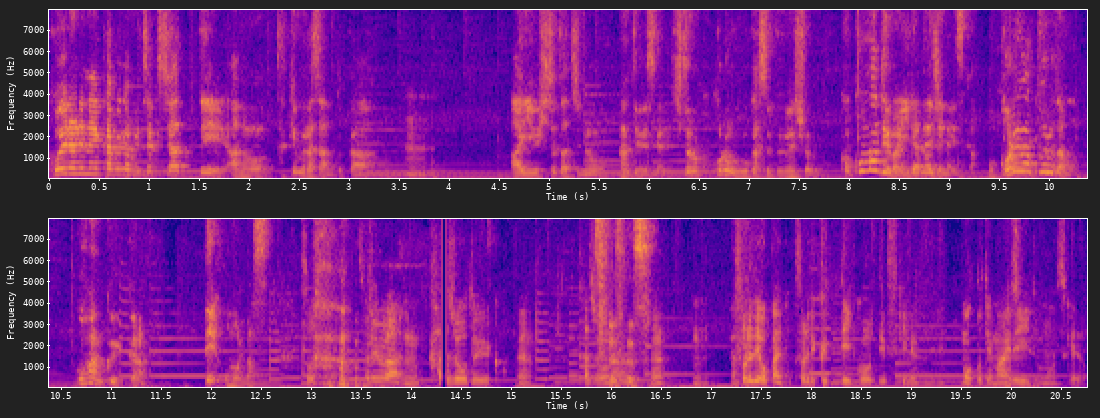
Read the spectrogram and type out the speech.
越えられない壁がめちゃくちゃあって、あの、竹村さんとか、うん。ああいう人たちの、なんていうんですかね、人の心を動かす文章、ここまではいらないじゃないですか。もうこれはプロだもん。ご飯食うからって思います。そうですね。それは、うん、過剰というか、うん、過剰な。それでお金、それで食っていこうっていうスキルなんでね、もっと手前でいいと思うんですけど、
